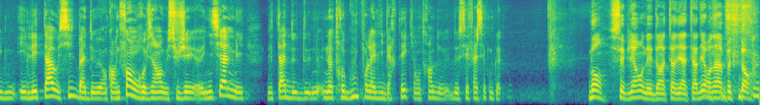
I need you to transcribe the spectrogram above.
et- et l'état aussi, bah, de, encore une fois, on revient au sujet euh, initial, mais l'état de, de notre goût pour la liberté qui est en train de, de s'effacer complètement. Bon, c'est bien, on est dans interdit interdire, on a un peu de temps.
